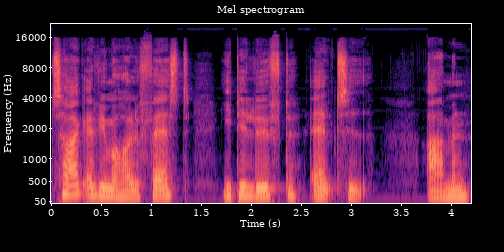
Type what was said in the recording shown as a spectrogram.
Tak, at vi må holde fast i det løfte altid. Amen.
